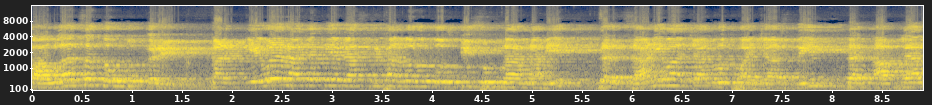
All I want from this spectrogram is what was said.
पावलाचं कौतुक करेन. कारण केवळ राजकीय व्यासपीठांवरून गोष्टी सुटणार नाही जर जाणीवा जागृत व्हायच्या असतील तर आपल्याला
